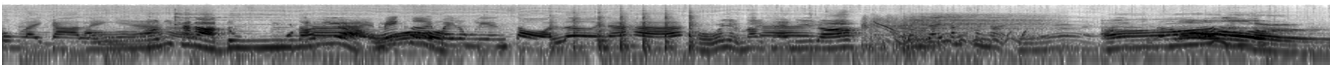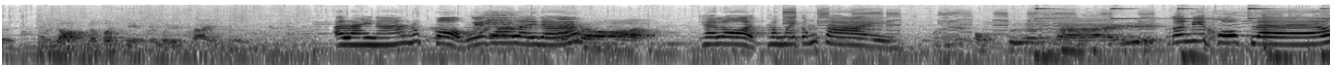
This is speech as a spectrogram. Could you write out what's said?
กงรายการอะไรอย่างเงี้ยอ๋อนี่ขนาดดูนะเนี่ยใช่ไม่เคยไปโรงเรียนสอนเลยนะคะโอ้ยอย่างได้แค่นี้นะยังได้ตั้งขนาดนี้ อ๋อ แครอทแล้วก็เห็ดยังไม่ได้ใส่เลยอะไรนะ ลูกกอกเรียกว่าอะไรนะแครอทแครอททำไมต้องใส่ มันไม่ครบเครื่องไงก็นี่ครบแล้ว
